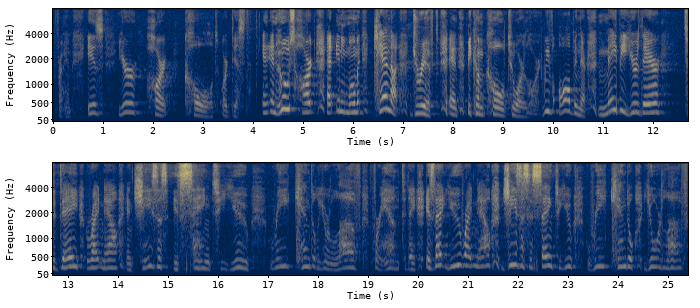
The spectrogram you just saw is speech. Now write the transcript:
from him? Is your heart cold or distant? and, whose heart at any moment cannot drift and become cold to our Lord. We've all been there. Maybe you're there today, right now, and Jesus is saying to you, rekindle your love for him today. Is that you right now? Jesus is saying to you, rekindle your love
